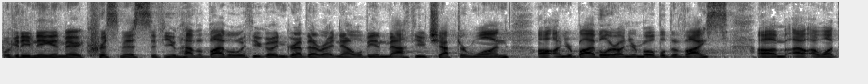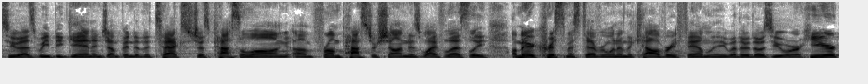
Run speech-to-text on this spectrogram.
Well, good evening and Merry Christmas. If you have a Bible with you, go ahead and grab that right now. We'll be in Matthew chapter 1 uh, on your Bible or on your mobile device. Um, I, I, want to, as we begin and jump into the text, just pass along um, from Pastor Sean and his wife Leslie a Merry Christmas to everyone in the Calvary family, whether those of you who are here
